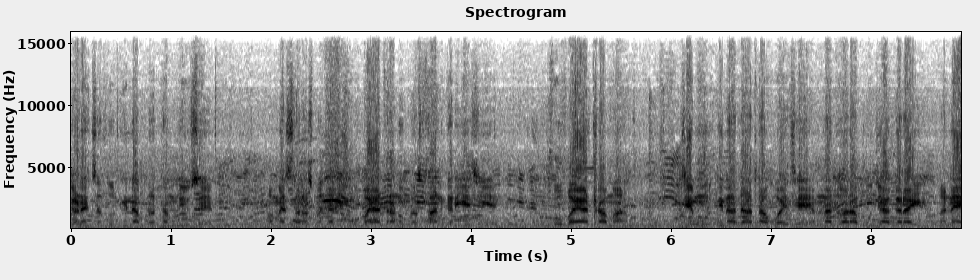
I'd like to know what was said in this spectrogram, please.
ગણેશ ચતુર્થીના પ્રથમ દિવસે અમે સરસ મજાની શોભાયાત્રાનું પ્રસ્થાન કરીએ છીએ. શોભાયાત્રામાં જે મૂર્તિના દાતા હોય છે, એમના દ્વારા પૂજા કરાઈ અને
